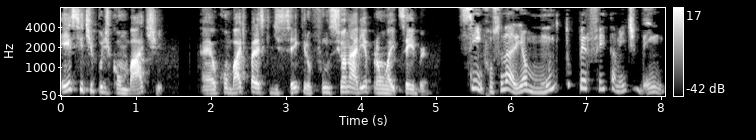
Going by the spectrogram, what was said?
esse tipo de combate, é, o combate parece que de Sekiro funcionaria para um lightsaber. Sim, funcionaria muito perfeitamente bem.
